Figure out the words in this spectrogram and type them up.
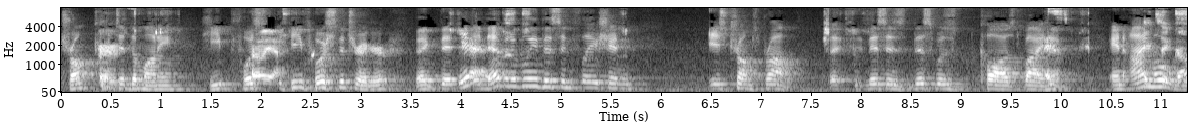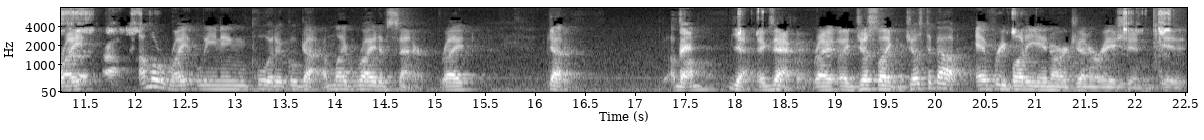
Trump printed the money. He pushed. Oh, yeah. He pushed the trigger. Like the, Yeah. inevitably, this inflation is Trump's problem. Uh, this is this was caused by him. And I'm a right. I'm a right leaning political guy. I'm like right of center, right? Got. I'm- I'm- yeah, exactly. Right. Like just like just about everybody in our generation i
